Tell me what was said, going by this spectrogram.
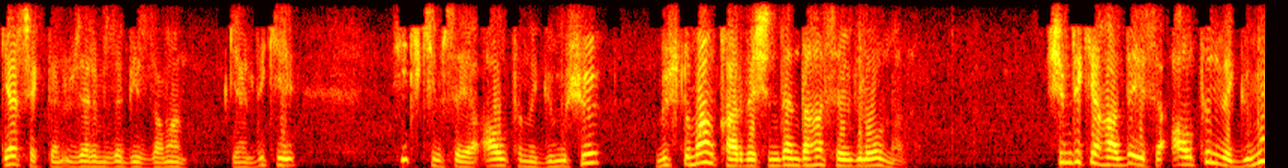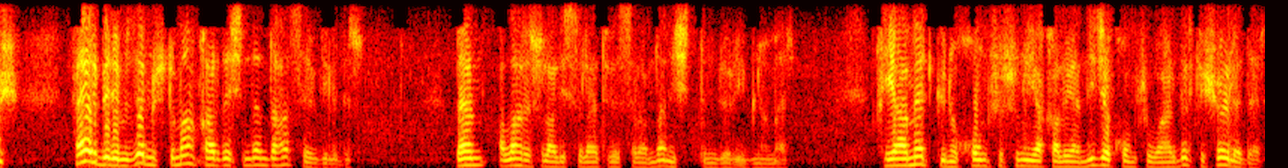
gerçekten üzerimize bir zaman geldi ki hiç kimseye altını, gümüşü Müslüman kardeşinden daha sevgili olmadı. Şimdiki halde ise altın ve gümüş her birimize Müslüman kardeşinden daha sevgilidir. Ben Allah Resulü Aleyhisselatü Vesselam'dan işittim diyor İbn Ömer. Kıyamet günü komşusunu yakalayan nice komşu vardır ki şöyle der.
